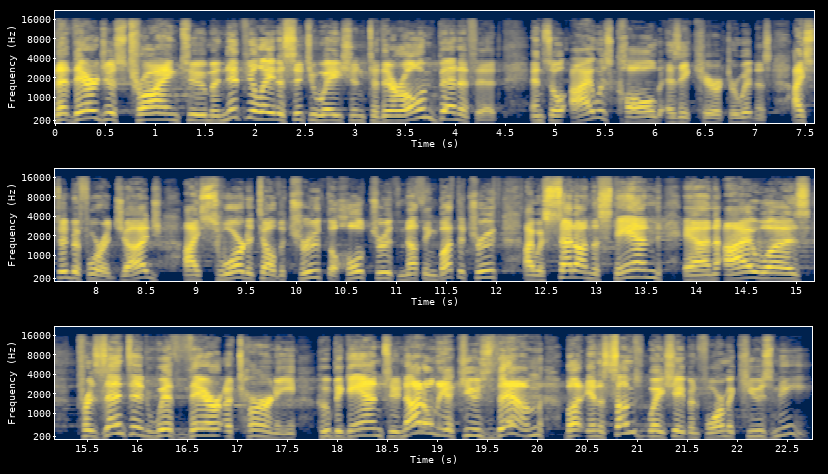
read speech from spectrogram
That they're just trying to manipulate a situation to their own benefit. And so I was called as a character witness. I stood before a judge. I swore to tell the truth, the whole truth, nothing but the truth. I was set on the stand and I was presented with their attorney who began to not only accuse them, but in some way, shape, and form, accuse me.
